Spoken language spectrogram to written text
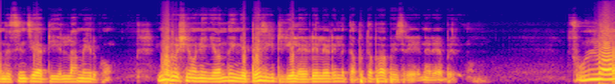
அந்த சின்சியாரிட்டி எல்லாமே இருக்கும். இன்னொரு விஷயம் நீங்கள் வந்து இங்கே பேசிக்கிட்டு இருக்கீங்க இடையில இடையில தப்பு தப்பாக பேசுகிறேன் நிறையா பேர். ஃபுல்லாக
